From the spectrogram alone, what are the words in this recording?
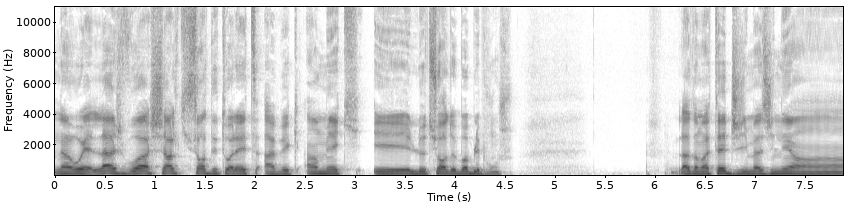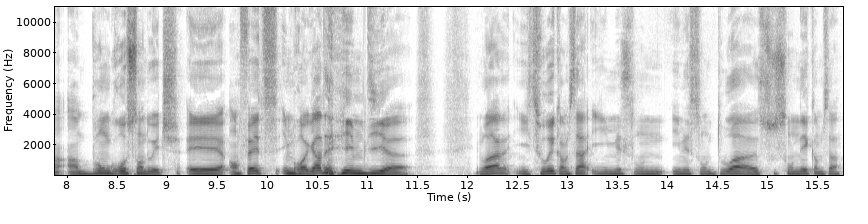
non, ouais, là je vois Charles qui sort des toilettes avec un mec et le tueur de Bob l'éponge. Là dans ma tête, j'ai imaginé un, bon gros sandwich. Et en fait, il me regarde et il me dit. Euh, voilà, il sourit comme ça, il met son, il met son doigt euh, sous son nez comme ça.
